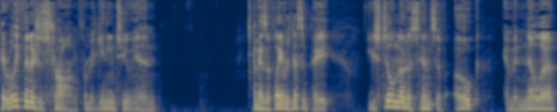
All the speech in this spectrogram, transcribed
It really finishes strong from beginning to end. And as the flavors dissipate, you still notice hints of oak and vanilla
